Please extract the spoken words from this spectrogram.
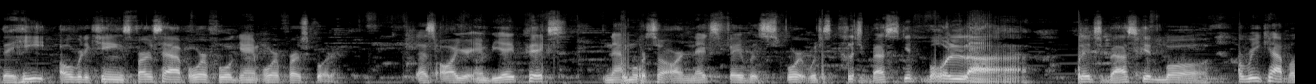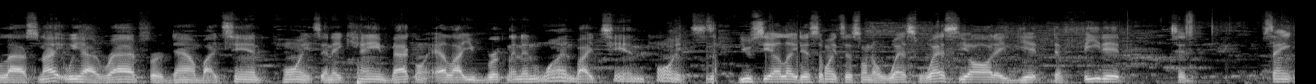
the Heat over the Kings first half or full game or first quarter. That's all your NBA picks. Now move to our next favorite sport, which is college basketball. College basketball. A recap of last night, we had Radford down by 10 points, and they came back on LIU Brooklyn and won by 10 points. UCLA disappoints us on the West West, y'all. They get defeated to St.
